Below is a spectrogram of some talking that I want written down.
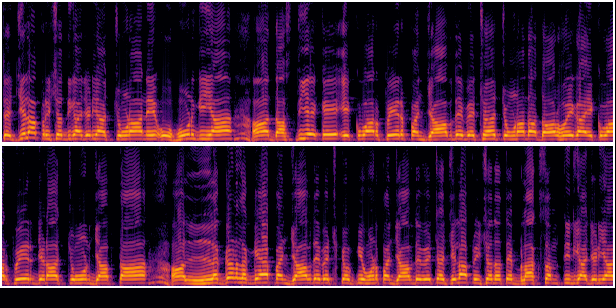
ਤੇ ਜ਼ਿਲ੍ਹਾ ਪ੍ਰੀਸ਼ਦ ਦੀਆਂ ਜਿਹੜੀਆਂ ਚੋਣਾਂ ਨੇ ਉਹ ਹੋਣਗੀਆਂ। ਅ, ਦੱਸ ਦਈਏ ਕਿ ਇੱਕ ਵਾਰ ਫਿਰ ਪੰਜਾਬ ਦੇ ਵਿੱਚ ਚੋਣਾਂ ਦਾ ਦੌਰ ਹੋਏਗਾ। ਇੱਕ ਵਾਰ ਫਿਰ ਜਿਹੜਾ ਚੋਣ ਜਾਬਤਾ ਲੱਗਣ ਲੱਗਿਆ ਪੰਜਾਬ ਦੇ ਵਿੱਚ ਕਿਉਂਕਿ ਹੁਣ ਪੰਜਾਬ ਦੇ ਵਿੱਚ ਜ਼ਿਲ੍ਹਾ ਪ੍ਰੀਸ਼ਦ ਅਤੇ ਬਲਾਕ ਸੰਮਤੀ ਦੀਆਂ ਜਿਹੜੀਆਂ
